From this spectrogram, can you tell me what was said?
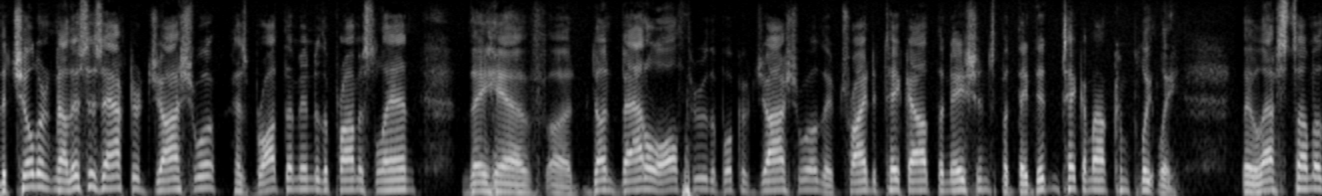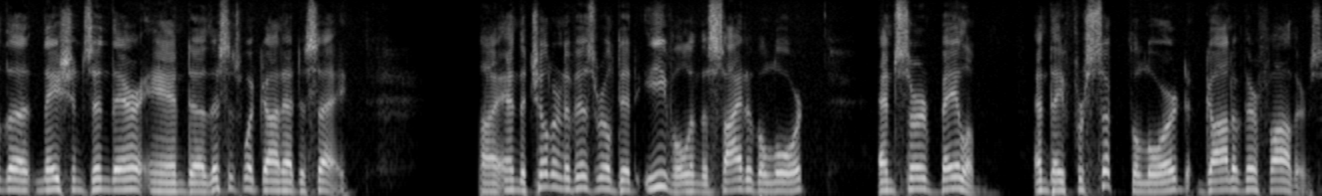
the children, now this is after Joshua has brought them into the promised land. They have uh, done battle all through the book of Joshua. They've tried to take out the nations, but they didn't take them out completely. They left some of the nations in there, and uh, this is what God had to say. Uh, and the children of Israel did evil in the sight of the Lord and served Baalim. And they forsook the Lord God of their fathers,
